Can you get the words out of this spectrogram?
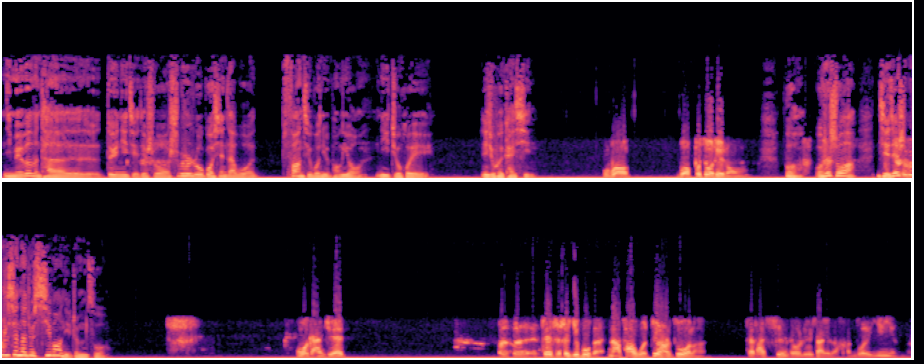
你没问问他对于你姐姐说，是不是如果现在我放弃我女朋友，你就会你就会开心？我我不做这种，不，我是说啊，姐姐是不是现在就希望你这么做？我感觉，呃，这只是一部分，哪怕我这样做了，在他心里头留下了很多的阴影呢。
